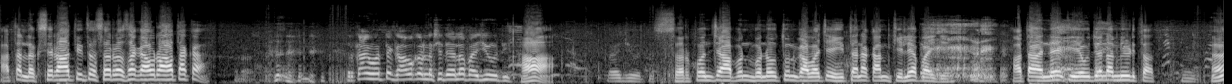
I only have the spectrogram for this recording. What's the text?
आता लक्ष राहते तर सर असा गाव राहता का? तर काय वाटतं गावाकडे लक्ष द्यायला पाहिजे होती? हां. पाहिजे होती. सरपंच आपण बनवतून गावाच्या हितानं काम केल्या पाहिजे. आता अनेक योजना मिळतात. हां.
